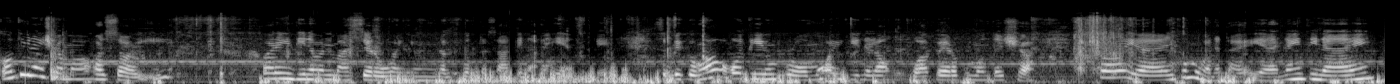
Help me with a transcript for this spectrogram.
Konti lang siya mga kasari. Para hindi naman maseruhan yung nagpunta sa atin na ahente. Sabi ko nga, konti yung promo, ay hindi na lang kukuha, pero pumunta siya. So, yan, kumuha na tayo. Yan, 99.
